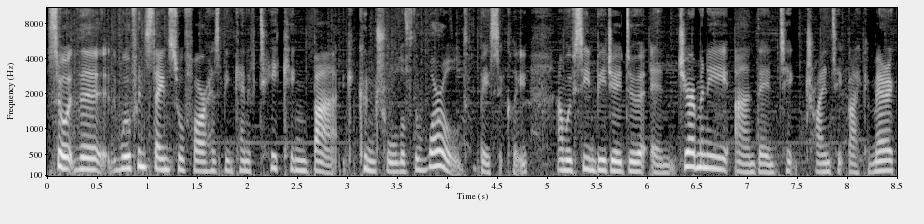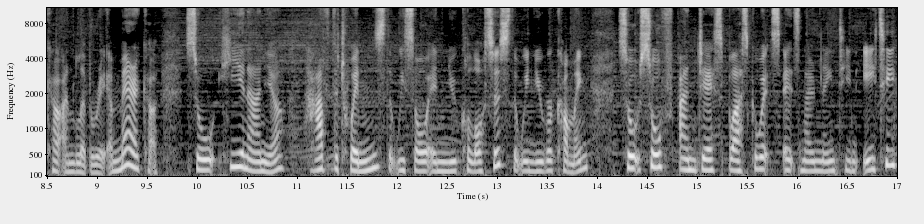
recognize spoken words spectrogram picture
So the Wolfenstein so far has been kind of taking back control of the world, basically. And we've seen B.J. do it in Germany, and then take try and take back America and liberate America. So he and Anya have the twins that we saw in New Colossus that we knew were coming. So Soph and Jess Blazkowicz, it's now 1980,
